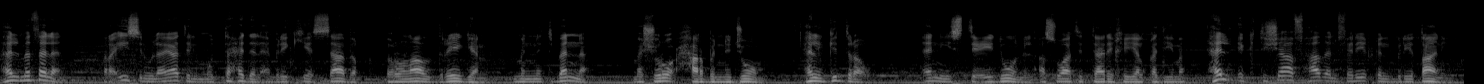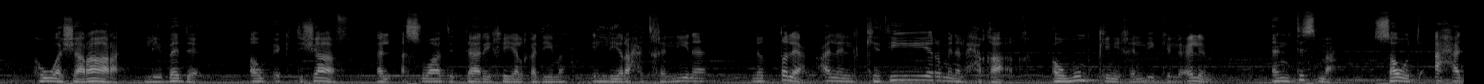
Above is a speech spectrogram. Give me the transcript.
هل مثلا رئيس الولايات المتحدة الأمريكية السابق رونالد ريغان من نتبنى مشروع حرب النجوم هل قدروا أن يستعيدون الأصوات التاريخية القديمة؟ هل اكتشاف هذا الفريق البريطاني هو شرارة لبدء أو اكتشاف الأصوات التاريخية القديمة اللي راح تخلينا نطلع على الكثير من الحقائق أو ممكن يخليك العلم أن تسمع صوت أحد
